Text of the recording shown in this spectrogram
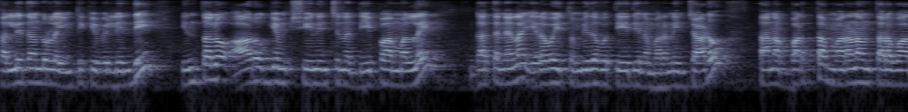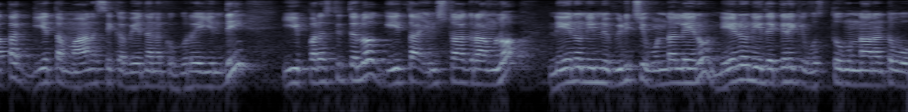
తల్లిదండ్రుల ఇంటికి వెళ్ళింది. ఇంతలో ఆరోగ్యం క్షీణించిన దీపా మల్లై గత నెల ఇరవై తొమ్మిదవ తేదీన మరణించాడు. తన భర్త మరణం తర్వాత గీత మానసిక వేదనకు గురయ్యింది. ఈ పరిస్థితిలో గీత ఇన్స్టాగ్రామ్లో నేను నిన్ను విడిచి ఉండలేను నేను నీ దగ్గరికి వస్తూ ఉన్నానంటూ ఓ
